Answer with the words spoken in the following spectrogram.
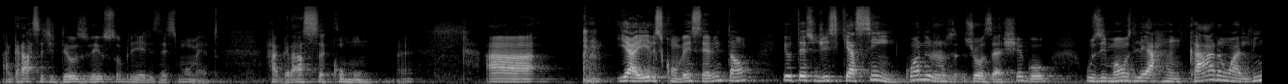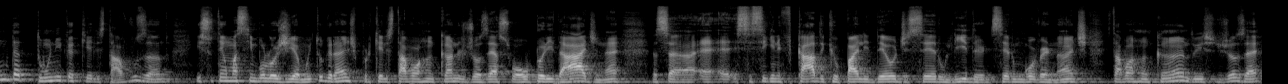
A graça de Deus veio sobre eles nesse momento. A graça comum. Né? Ah, e aí eles convenceram então. E o texto diz que assim, quando José chegou, os irmãos lhe arrancaram a linda túnica que ele estava usando. Isso tem uma simbologia muito grande, porque eles estavam arrancando de José a sua autoridade, né? Essa, é, é, esse significado que o pai lhe deu de ser o líder, de ser um governante. Estavam arrancando isso de José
